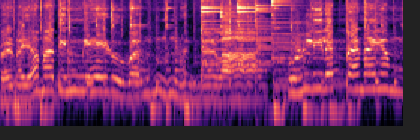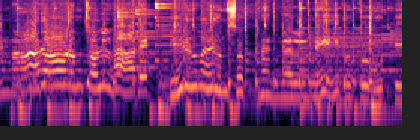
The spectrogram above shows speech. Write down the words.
പ്രണയമതിൻ ഏഴു വർണങ്ങളായി. ഉള്ളിലെ പ്രണയം ആരോടും ചൊല്ലാതെ ഇരുവരും സ്വപ്നങ്ങൾ നെയ്തു കൂട്ടി.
